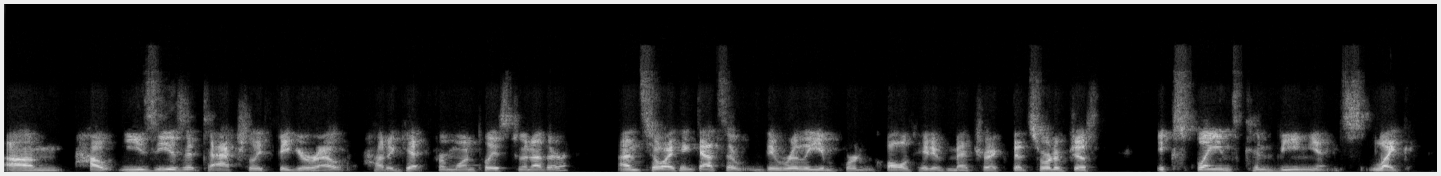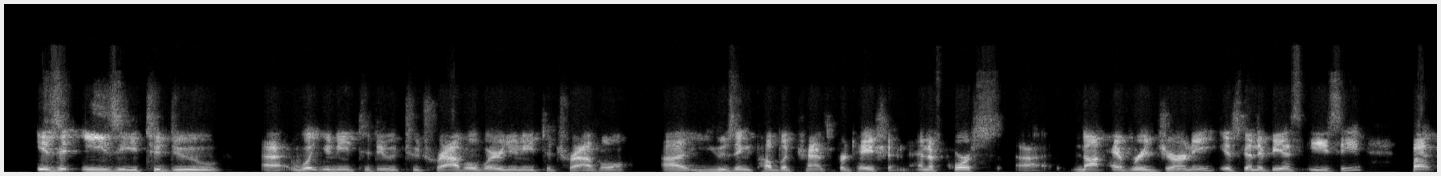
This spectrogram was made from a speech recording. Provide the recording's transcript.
Um, how easy is it to actually figure out how to get from one place to another? And so I think that's a the really important qualitative metric that sort of just explains convenience. Like, is it easy to do uh, what you need to do to travel where you need to travel uh, using public transportation. And of course, uh, not every journey is going to be as easy, but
